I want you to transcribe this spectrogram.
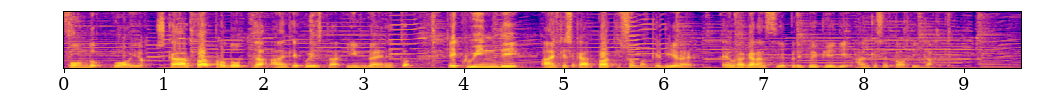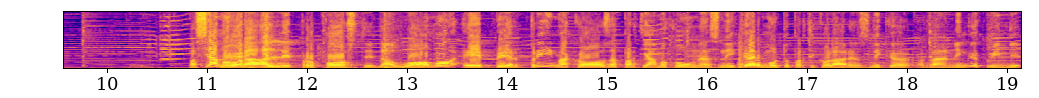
Fondo cuoio. Scarpa prodotta anche questa in Veneto e quindi anche scarpa che insomma che dire è una garanzia per i tuoi piedi anche se porti i tacchi. Passiamo ora alle proposte da uomo e per prima cosa partiamo con una sneaker molto particolare, sneaker running quindi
